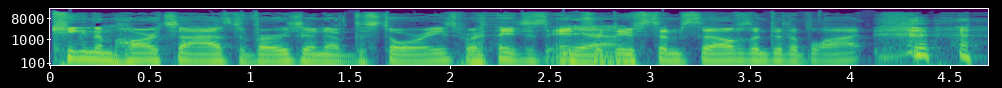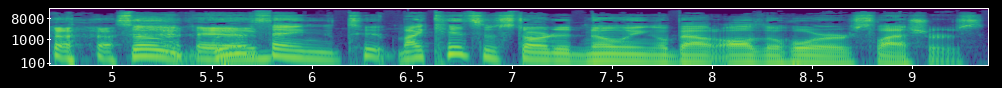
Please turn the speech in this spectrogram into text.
Kingdom Hearts sized version of the stories where they just introduce themselves into the plot. So weird thing too. My kids have started knowing about all the horror slashers.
